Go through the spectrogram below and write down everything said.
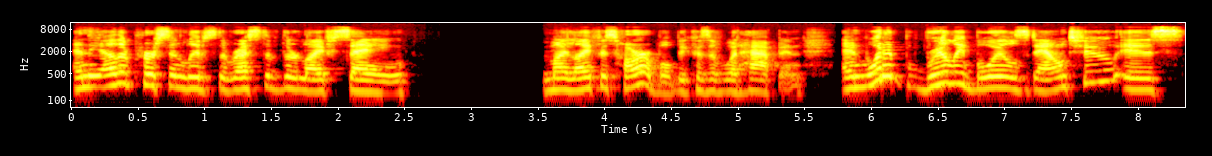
And the other person lives the rest of their life saying, My life is horrible because of what happened. And what it really boils down to is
